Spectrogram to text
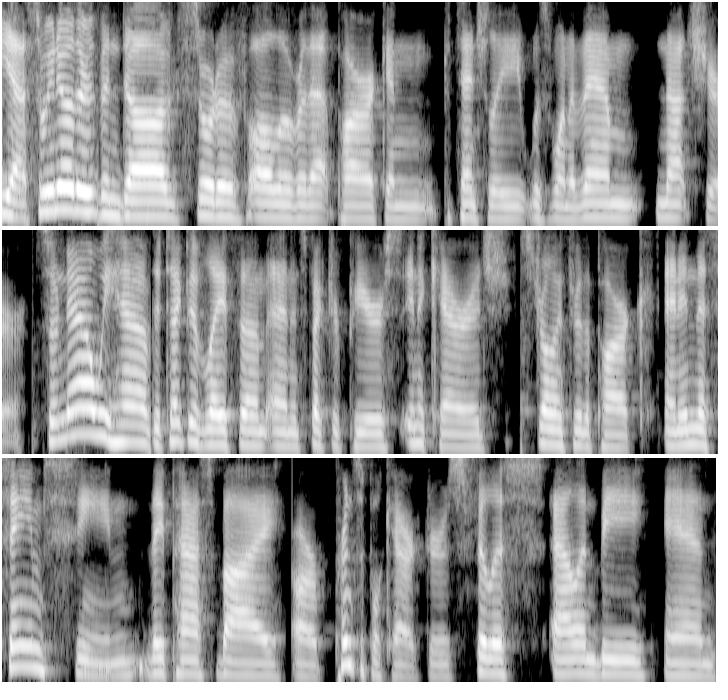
Yeah, so we know there's been dogs sort of all over that park and potentially was one of them, not sure. So now we have Detective Latham and Inspector Pierce in a carriage strolling through the park, and in the same scene, they pass by our principal characters, Phyllis Allenby and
